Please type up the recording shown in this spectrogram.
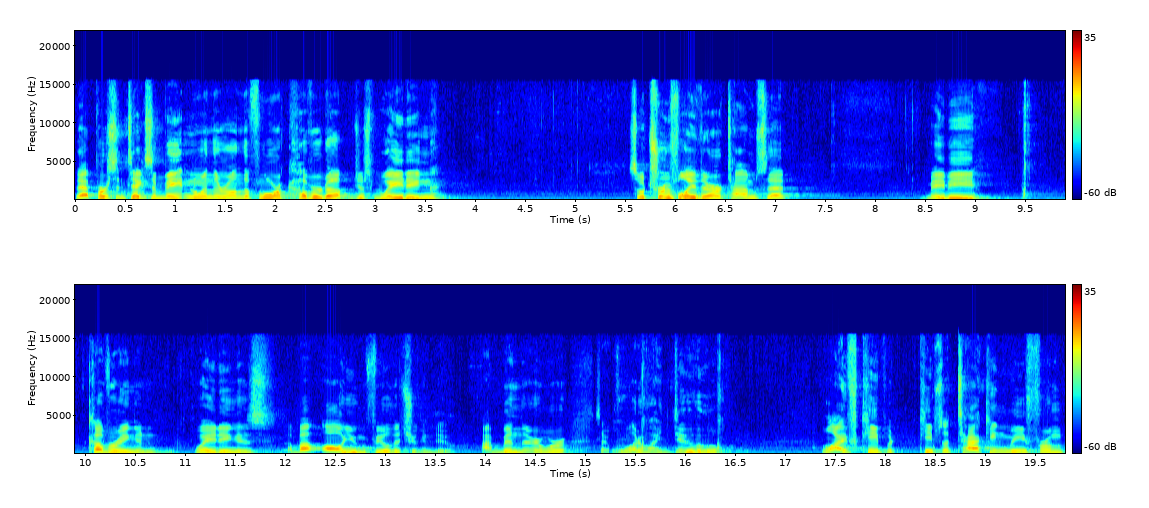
That person takes a beating when they're on the floor covered up, just waiting. So, truthfully, there are times that maybe covering and waiting is about all you can feel that you can do. I've been there where it's like, what do I do? Life keep, keeps attacking me from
